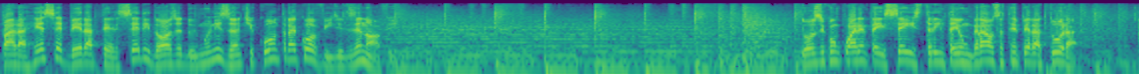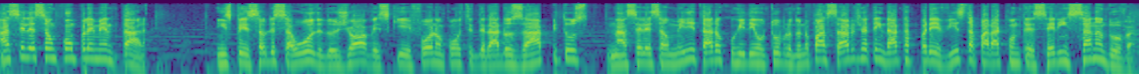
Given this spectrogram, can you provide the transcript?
para receber a terceira dose do imunizante contra a Covid-19. 12 com 46, 31 graus a temperatura. A seleção complementar inspeção de saúde dos jovens que foram considerados aptos na seleção militar ocorrida em outubro do ano passado já tem data prevista para acontecer em Sananduva.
